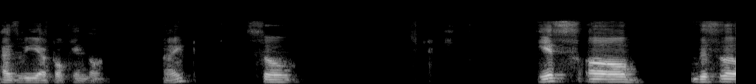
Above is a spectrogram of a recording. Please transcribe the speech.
as we are talking on, right? So, yes, this is a,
